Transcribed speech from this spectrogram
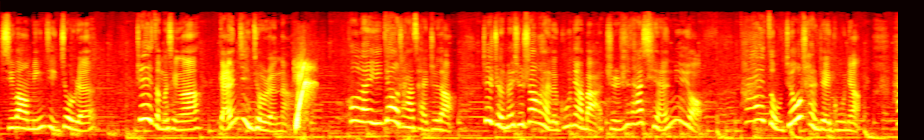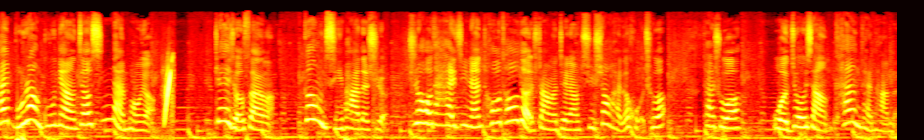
希望民警救人，这怎么行啊？赶紧救人呐！后来一调查才知道，这准备去上海的姑娘吧，只是他前女友，他还总纠缠这姑娘，还不让姑娘交新男朋友。这就算了，更奇葩的是，之后他还竟然偷偷的上了这辆去上海的火车。他说：“我就想看看他们。”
